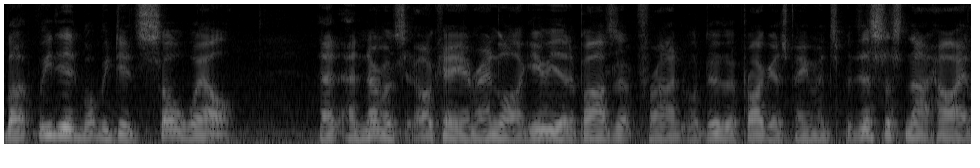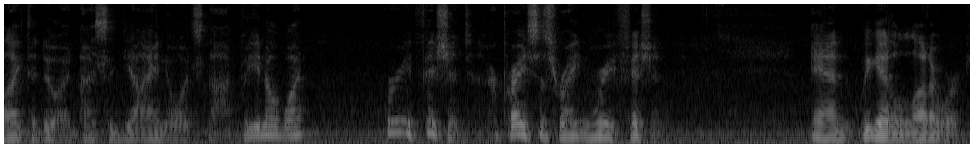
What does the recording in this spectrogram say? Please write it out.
But we did what we did so well that a number said, okay, Randal, I'll give you the deposit up front, we'll do the progress payments, but this is not how I like to do it. And I said, yeah, I know it's not. But you know what? We're efficient. Our price is right and we're efficient. And we got a lot of work,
